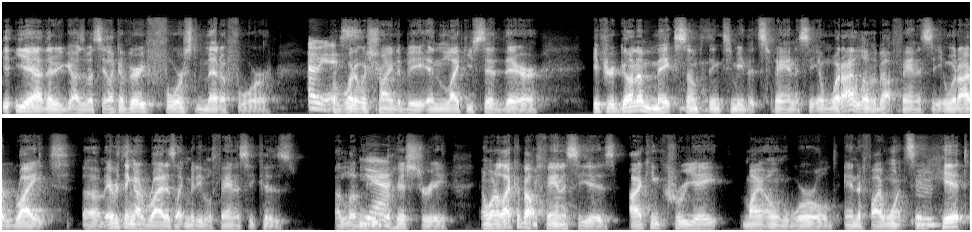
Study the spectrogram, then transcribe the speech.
Yeah, there you go. I was about to say like a very forced metaphor oh, yes. of what it was trying to be. And like you said there, if you're gonna make something to me that's fantasy, and what I love about fantasy and what I write, um, everything I write is like medieval fantasy because I love medieval yeah. history. And what I like about fantasy is I can create my own world, and if I want to mm. hit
